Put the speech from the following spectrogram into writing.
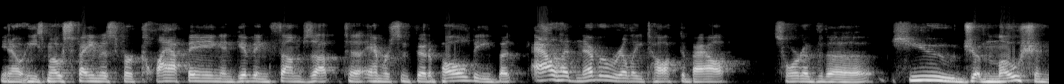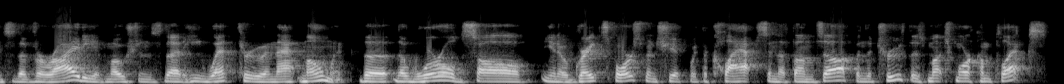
you know, he's most famous for clapping and giving thumbs up to Emerson Fittipaldi. But Al had never really talked about sort of the huge emotions, the variety of emotions that he went through in that moment. The the world saw, you know, great sportsmanship with the claps and the thumbs up, and the truth is much more complex.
